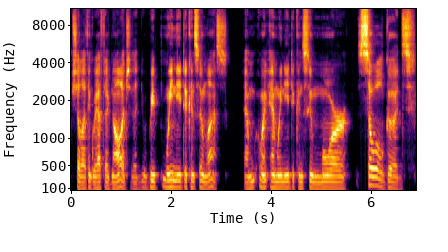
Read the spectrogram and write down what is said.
shall I think we have to acknowledge that we we need to consume less and and we need to consume more soul goods.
